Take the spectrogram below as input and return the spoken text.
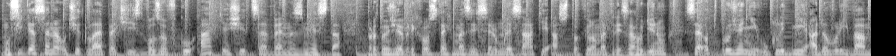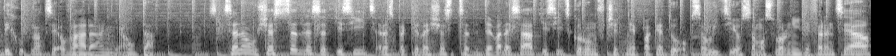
Musíte se naučit lépe číst vozovku a těšit se ven z města, protože v rychlostech mezi 70 a 100 km za hodinu se odpružení uklidní a dovolí vám vychutnat si ovládání auta. S cenou 610 tisíc, respektive 690 tisíc korun, včetně paketu obsahujícího samosvorný diferenciál,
